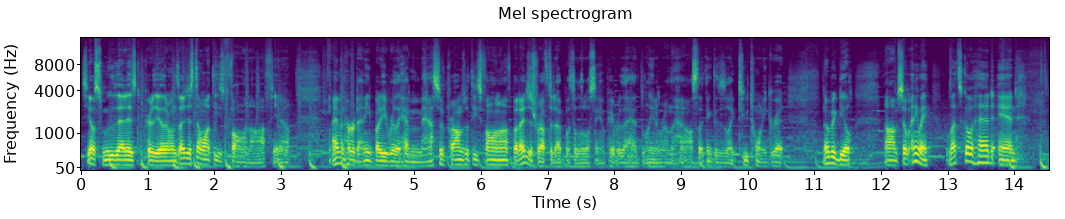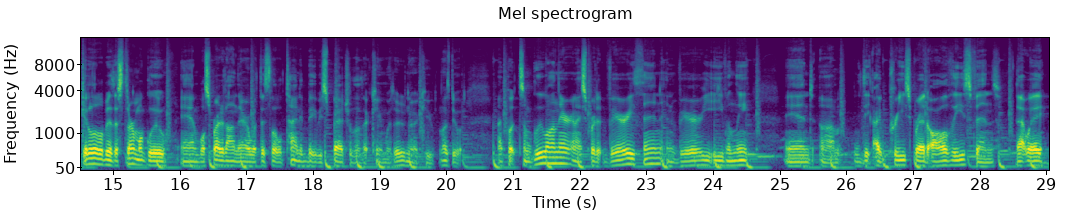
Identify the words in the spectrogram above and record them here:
see how smooth that is compared to the other ones. I just don't want these falling off, you know. I haven't heard anybody really have massive problems with these falling off, but I just roughed it up with a little sandpaper that I had laying around the house. I think this is like 220 grit. No big deal. Um, so anyway, let's go ahead and get a little bit of this thermal glue and we'll spread it on there with this little tiny baby spatula that came with it. Isn't that cute? Let's do it. I put some glue on there and I spread it very thin and very evenly. And um, the, I pre-spread all of these fins. That way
